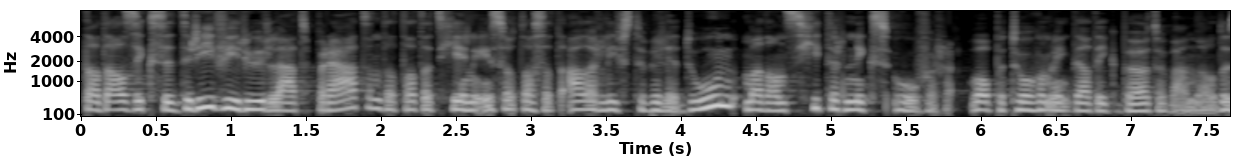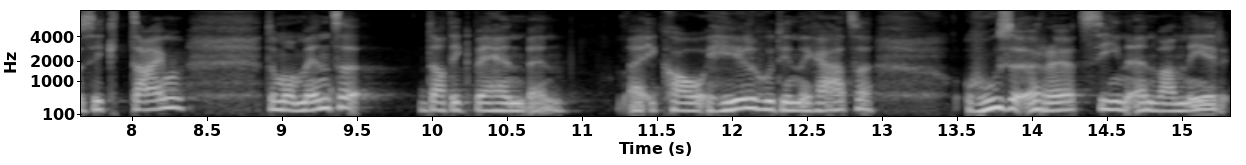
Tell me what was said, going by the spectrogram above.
dat als ik ze drie, vier uur laat praten, dat dat hetgene is wat ze het allerliefste willen doen, maar dan schiet er niks over op het ogenblik dat ik buiten wandel. Dus ik time de momenten dat ik bij hen ben. Eh, ik hou heel goed in de gaten hoe ze eruit zien en wanneer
